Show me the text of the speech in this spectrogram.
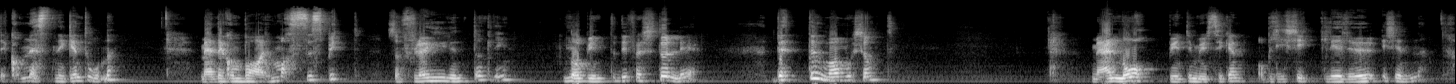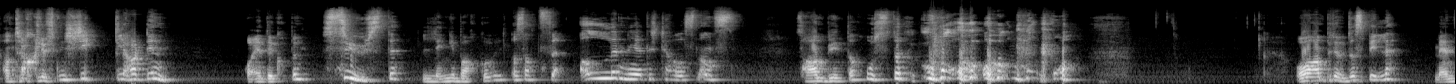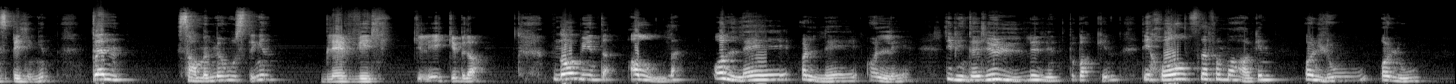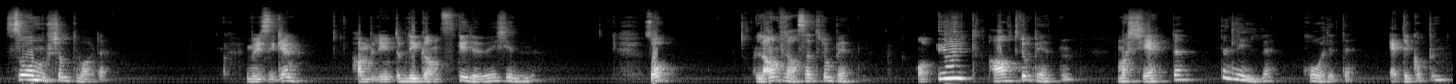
Det kom nesten ikke en tone. Men det kom bare masse spytt som fløy rundt omkring. Nå begynte de første å le. Dette var morsomt. Men nå begynte musikeren å bli skikkelig rød i kinnene. Han trakk luften skikkelig hardt inn. Og edderkoppen suste lenger bakover og satte seg aller nederst til halsen hans. Så han begynte å hoste. Og han prøvde å spille, men spillingen, den, sammen med hostingen, ble virkelig ikke bra. Nå begynte alle å le og le og le. De begynte å rulle rundt på bakken. De holdt seg for magen og lo og lo. Så morsomt var det. Musikeren han begynte å bli ganske rød i kinnene. Så la han fra seg trompeten, og ut av trompeten marsjerte den lille, hårete edderkoppen.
